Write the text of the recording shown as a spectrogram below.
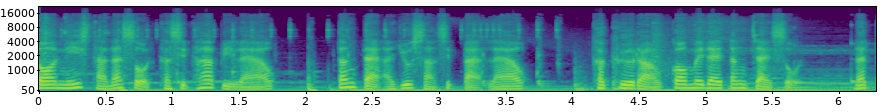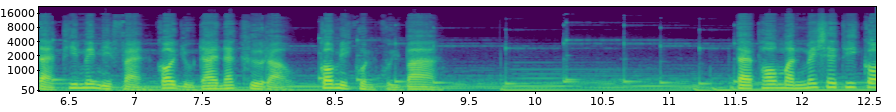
ตอนนี้สถานะโสดค่ะ15ปีแล้ว ตั้งแต่อายุ 38 แล้วคือเราก็ไม่ได้ตั้งใจโสดนะแต่ที่ไม่มีแฟนก็อยู่ได้นะคือเราก็มีคนคุยบ้าง แต่พอมันไม่ใช่พี่ก็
